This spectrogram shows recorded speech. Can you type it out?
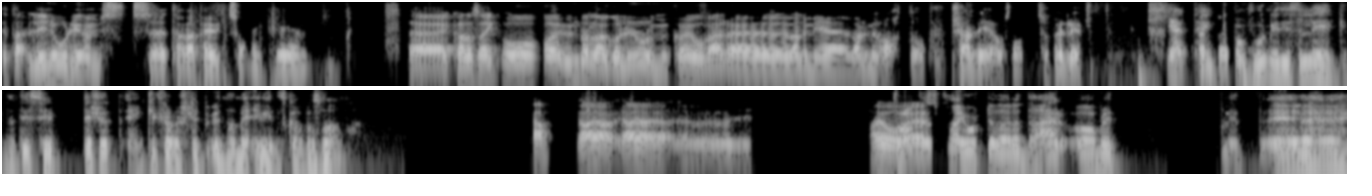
dette linoleumsterapeut, som egentlig eh, kaller seg. Og underlag og linoleum kan jo være eh, veldig mye, veldig mye rart og forskjellig og sånn, selvfølgelig. Jeg tenker på hvor mye disse legene til, til slutt egentlig klarer å slippe unna med i vitenskapens navn. Ja, ja, ja. ja, ja. Er- jo, Folk eh, som har gjort det der, der og blitt, blitt eh,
